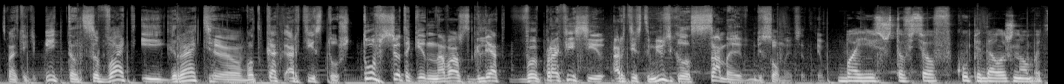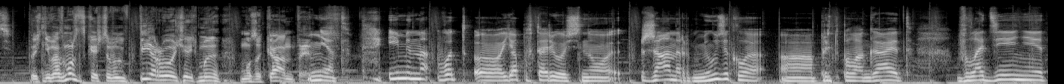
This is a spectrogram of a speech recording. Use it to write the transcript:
Смотрите, петь, танцевать и играть э, вот как артисту. Что все-таки, на ваш взгляд, в профессии артиста мюзикла самое весомое все-таки? Боюсь, что все в купе должно быть. То есть невозможно сказать, что вы в первую очередь мы музыканты. Нет. Именно, вот э, я повторюсь, но жанр мюзикла э, предполагает владение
